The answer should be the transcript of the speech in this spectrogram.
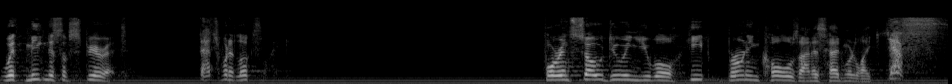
with meekness of spirit. That's what it looks like. For in so doing, you will heap burning coals on his head. And we're like, yes!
